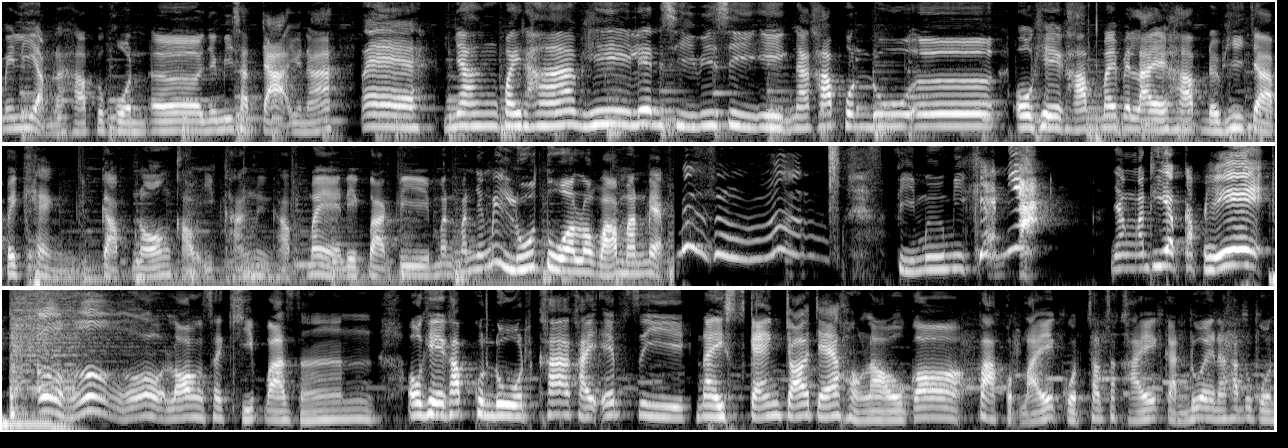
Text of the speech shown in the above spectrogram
ไม่เลี่ยมนะครับ ทุกคนเออยังมีสัจจะอยู่นะ แต่ยังไปท้าพี่เล่น CVC อีกนะครับ คนดูเออโอเคครับไม่เป็นไรครับ เดี๋ยวพี่จะไปแข่งกับน้องเขาอีกครั้งหนึ่งครับแม่เด็กปากดีมันมันยังไม่รู้ตัวหรอกว่ามันแบบ ฝีมือมีแค่เนี้ย ยังมาเทียบกับพี่เออลองสคริปต์บาซันโอเคครับ คุณดูค่าใคร FC ในแก๊งจอแจ๊ของเราก็ฝากกดไลค์ กดซับสไครต์กันด้วยนะครับทุกคน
